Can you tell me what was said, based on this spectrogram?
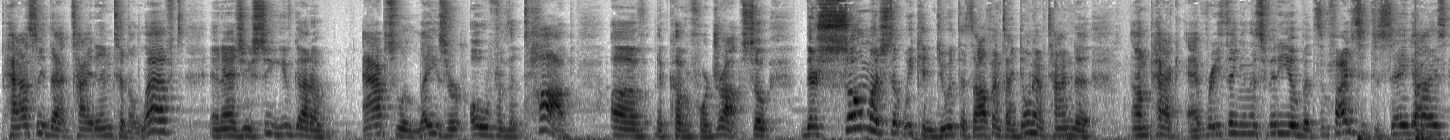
Pass lead that tight end to the left, and as you see, you've got a absolute laser over the top of the cover four drops. So there's so much that we can do with this offense. I don't have time to unpack everything in this video, but suffice it to say, guys,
